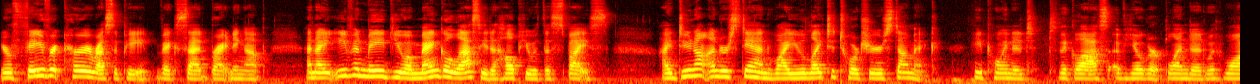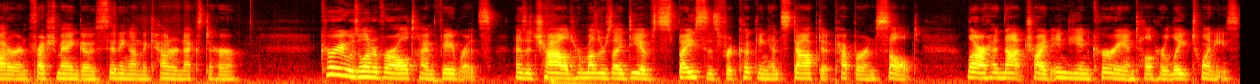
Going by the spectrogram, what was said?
Your favorite curry recipe, Vic said, brightening up and I even made you a mango lassi to help you with the spice. I do not understand why you like to torture your stomach. He pointed to the glass of yogurt blended with water and fresh mangoes sitting on the counter next to her. Curry was one of her all time favorites. As a child, her mother's idea of spices for cooking had stopped at pepper and salt. Lara had not tried Indian curry until her late twenties.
